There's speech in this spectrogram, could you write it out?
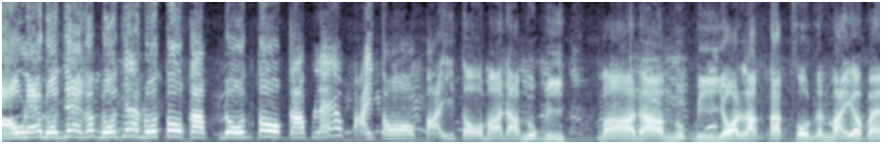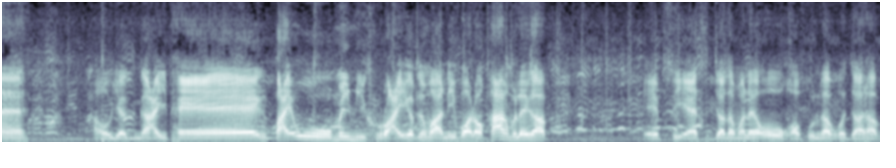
าวแล้วโดนแย่ครับ โดนแย่โดนโตกลับ โดนโตกลับแล้วไปต่อไปต่อมาดามนุกบี มาดามนุกบีย้อนหลักตักโซนกันใหม่ครับแม่เอายังไงแทงไปโอ้ไม่มีใครครับจังหวะนี้บอลออกข้างไปเลยครับ FCS สุดยอดทำมาเลยโอ้ขอบคุณครับคุณจอยครับ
